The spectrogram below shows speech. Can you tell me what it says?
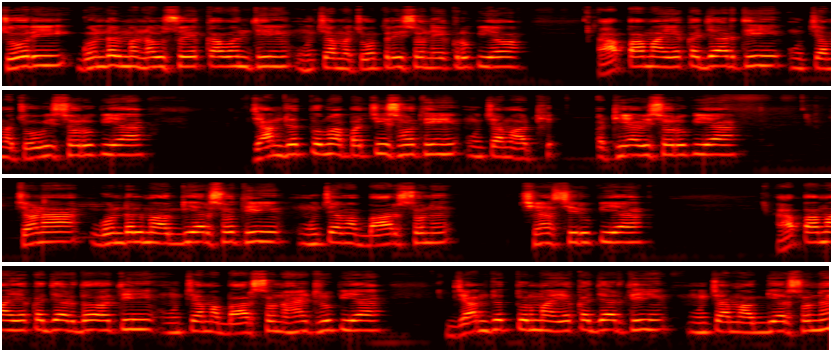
ચોરી ગોંડલમાં નવસો એકાવનથી ઊંચામાં ચોત્રીસો ને એક રૂપિયા, હાપામાં એક હજારથી ઊંચામાં ચોવીસો રૂપિયા, જામજોધપુરમાં પચીસોથી ઊંચામાં અઠ અઠ્યાવીસો રૂપિયા, ચણા ગોંડલમાં અગિયારસોથી ઊંચામાં બારસો ને છ્યાસી રૂપિયા હાપામાં એક હજાર દસથી ઊંચામાં બારસો ને સાઠ રૂપિયા, જામજોધપુરમાં એક હજારથી ઊંચામાં અગિયારસો ને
